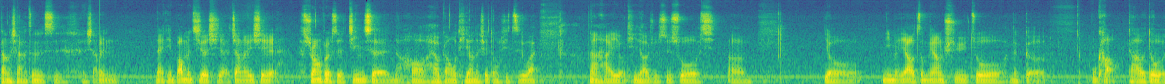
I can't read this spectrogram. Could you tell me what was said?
当下真的是很想，那一天把我们集合起来，讲了一些 StrongFirst 的精神，然后还有刚我提到那些东西之外，那还有提到就是说，呃，有你们要怎么样去做那个补考，大家都有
